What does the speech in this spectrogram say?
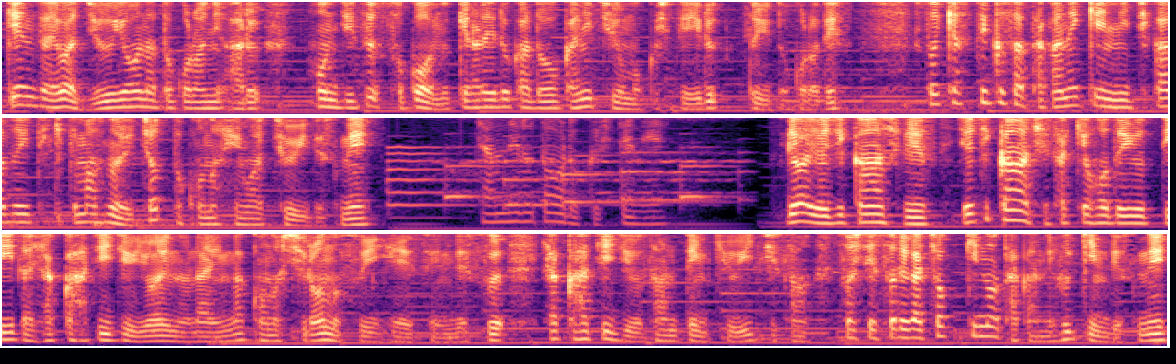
現在は重要なところにある、本日そこを抜けられるかどうかに注目しているというところです。ストキャスティクスは高値圏に近づいてきてますので、ちょっとこの辺は注意ですね。チャンネル登録してね。では4時間足です。4時間足先ほど言っていた184円のラインがこの白の水平線です。183.913。そしてそれが直近の高値付近ですね。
